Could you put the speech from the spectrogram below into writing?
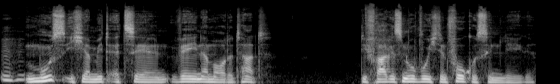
mhm. muss ich ja miterzählen, wer ihn ermordet hat. Die Frage ist nur, wo ich den Fokus hinlege.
